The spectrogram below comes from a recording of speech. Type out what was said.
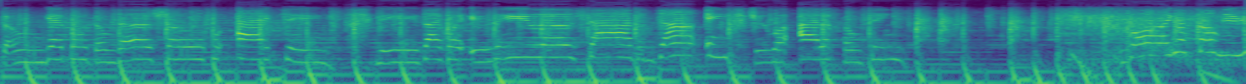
动也不动的守护爱情，你在回忆里留下的脚印，是我爱的风景。我要送你日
